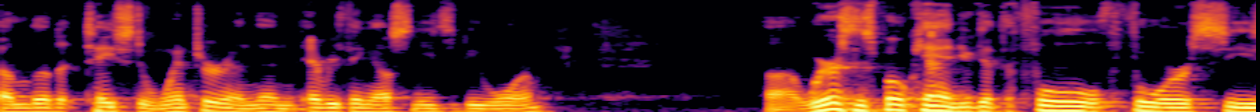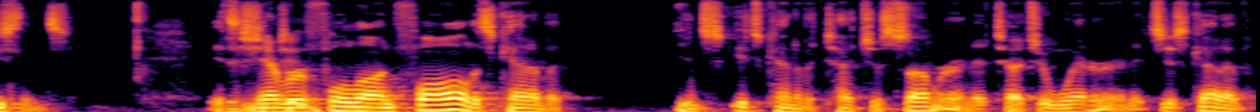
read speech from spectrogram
a little taste of winter, and then everything else needs to be warm. Uh, whereas in Spokane, you get the full four seasons. It's yes, never full on fall. It's kind of a it's it's kind of a touch of summer and a touch of winter, and it's just kind of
